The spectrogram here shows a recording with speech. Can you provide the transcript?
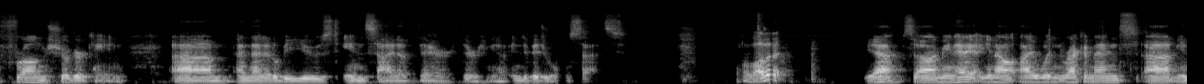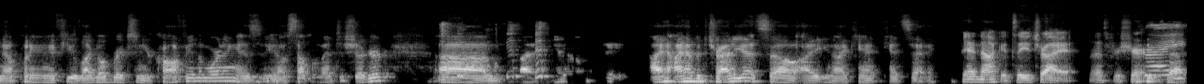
from sugarcane um, and then it'll be used inside of their their you know individual sets. I love it. Yeah, so I mean, hey, you know, I wouldn't recommend um, you know putting a few Lego bricks in your coffee in the morning as you know supplement to sugar. Um, but, you know, I, I haven't tried it yet, so I you know I can't can't say. Yeah, knock it till you try it. That's for sure. Right?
